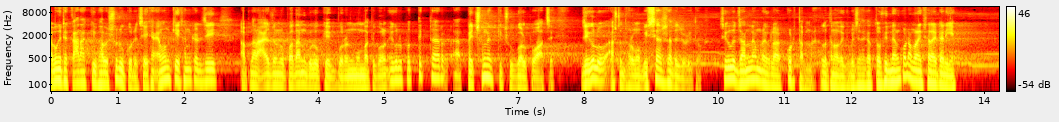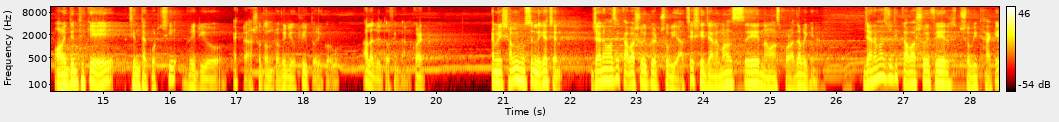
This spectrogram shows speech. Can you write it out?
এবং এটা কারা কীভাবে শুরু করেছে এখানে এমনকি এখানকার যে আপনার আয়োজন উপাদানগুলো কেক বরণ মোমবাতি বরণ এগুলো প্রত্যেকটার পেছনের কিছু গল্প আছে। যেগুলো আসলে ধর্ম বিশ্বাসের সাথে জড়িত, সেগুলো জানলে আমরা এগুলো আর করতাম না। আল্লাহ আমাদেরকে বেঁচে থাকার তফিক দান করুন। আমরা ইনশাল্লাহ এটা নিয়ে অনেকদিন থেকে চিন্তা করছি, ভিডিও, একটা স্বতন্ত্র ভিডিও ক্লিপ তৈরি করব। আল্লাহ যদি তৌফিক দান করেন। এমনি স্বামী হোসেন লিখেছেন, জানামাজে কাবা শরীফের ছবি আছে, সেই জানামাজে নামাজ পড়া যাবে কিনা? জানামাজ যদি কাবা শরীফের ছবি থাকে,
